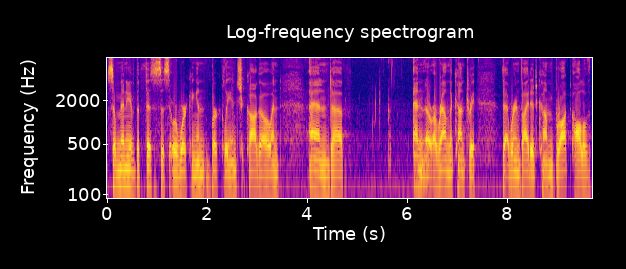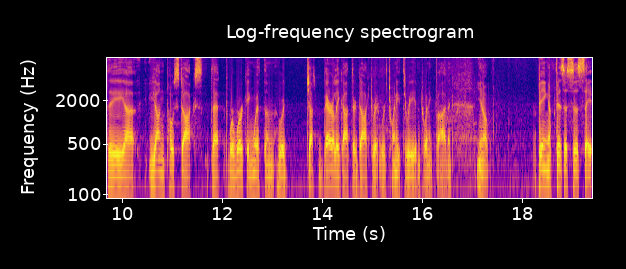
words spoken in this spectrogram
so many of the physicists that were working in Berkeley and Chicago and and uh, and around the country that were invited to come brought all of the uh, young postdocs that were working with them who had just barely got their doctorate were 23 and 25 and you know being a physicist they,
